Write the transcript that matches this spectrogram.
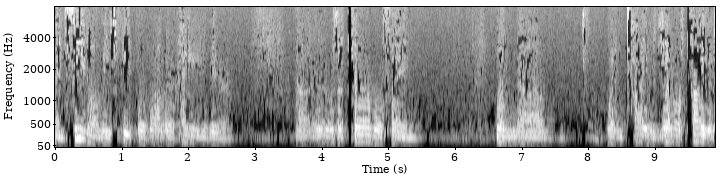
and feed on these people while they're hanging there. Uh, it was a terrible thing when uh, when Titus, General Titus,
